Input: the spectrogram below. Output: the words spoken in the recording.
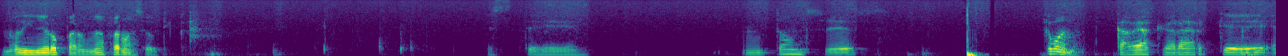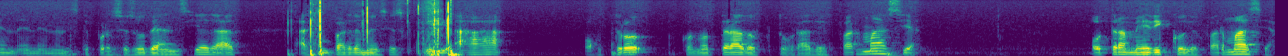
no dinero para una farmacéutica. Este. Entonces. Que bueno, cabe aclarar que en, en este proceso de ansiedad hace un par de meses fui a otro, con otra doctora de farmacia, otra médico de farmacia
